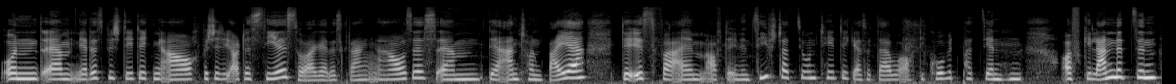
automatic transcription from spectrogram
Und ähm, ja, das bestätigen auch, bestätigt auch der Seelsorger des Krankenhauses, ähm, der Anton Bayer, der ist vor allem auf der Intensivstation tätig, also da, wo auch die Covid-Patienten oft gelandet sind.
